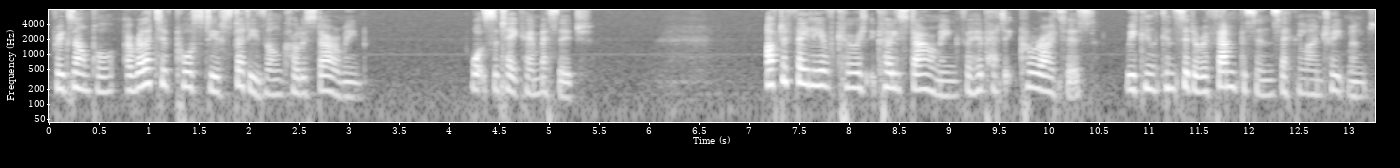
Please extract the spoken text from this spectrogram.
For example, a relative paucity of studies on cholestyramine. What's the take home message? After failure of cholestyramine for hepatic pruritus, we can consider rifampicin second line treatment.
